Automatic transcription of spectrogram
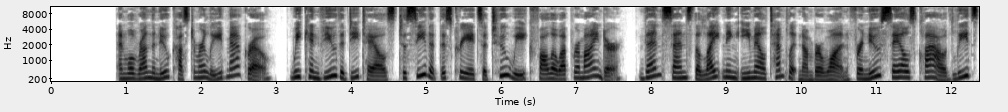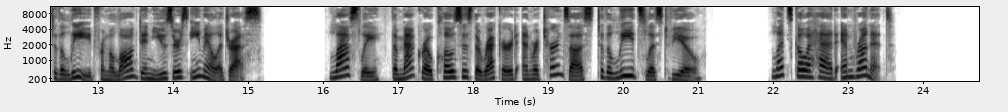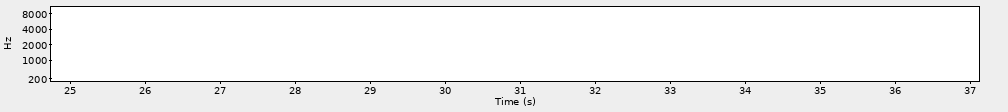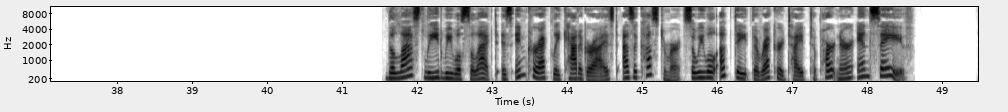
and will run the new customer lead macro. We can view the details to see that this creates a two-week follow-up reminder, then sends the Lightning email template number 1 for new Sales Cloud leads to the lead from the logged-in user's email address. Lastly, the macro closes the record and returns us to the leads list view. Let's go ahead and run it. The last lead we will select is incorrectly categorized as a customer so we will update the record type to partner and save.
